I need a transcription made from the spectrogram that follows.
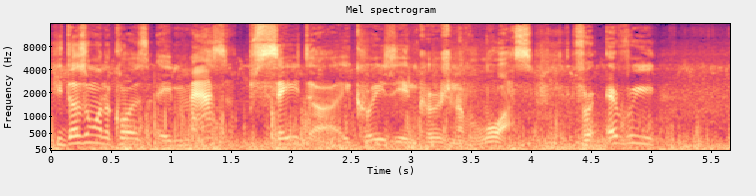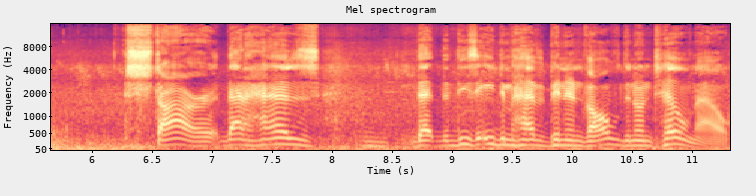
he doesn't want to cause a massive pseda, a crazy incursion of loss. For every star that has that these Edom have been involved in until now.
